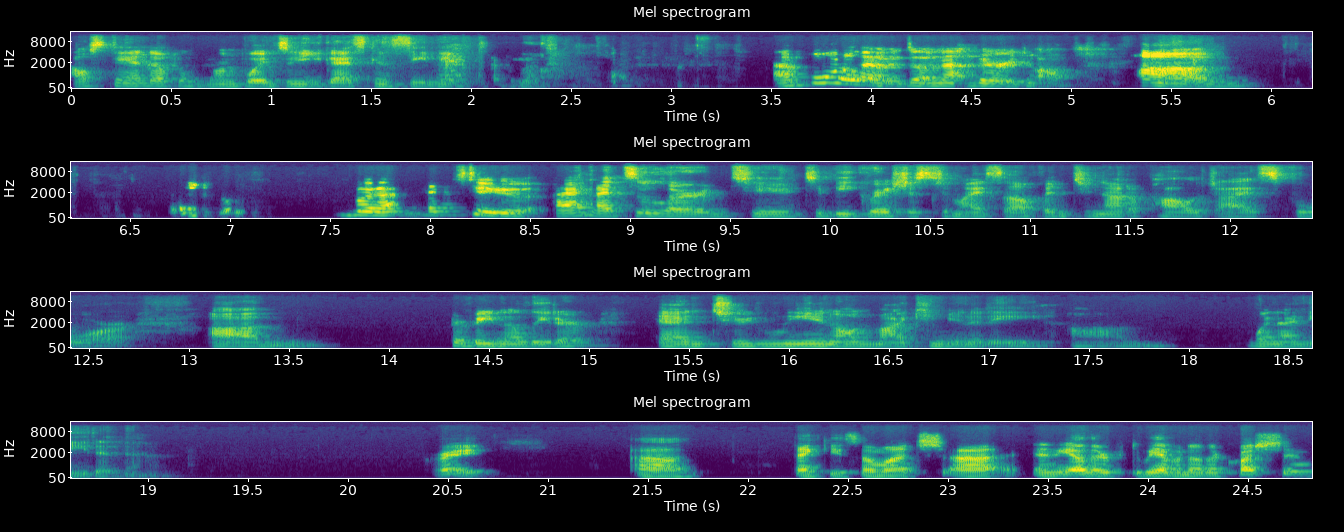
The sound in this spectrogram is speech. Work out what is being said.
I'll stand up at one point so you guys can see me. I'm 4'11, so I'm not very tall. But I had to I had to learn to to be gracious to myself and to not apologize for um, for being a leader and to lean on my community um, when I needed them. Great. Uh, thank you so much. Uh, any other, do we have another question?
